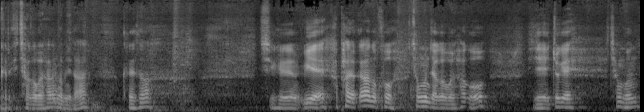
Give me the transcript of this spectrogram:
그렇게 작업을 하는 겁니다. 그래서 지금 위에 합판을 깔아놓고 창문 작업을 하고 이제 이쪽에 창문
